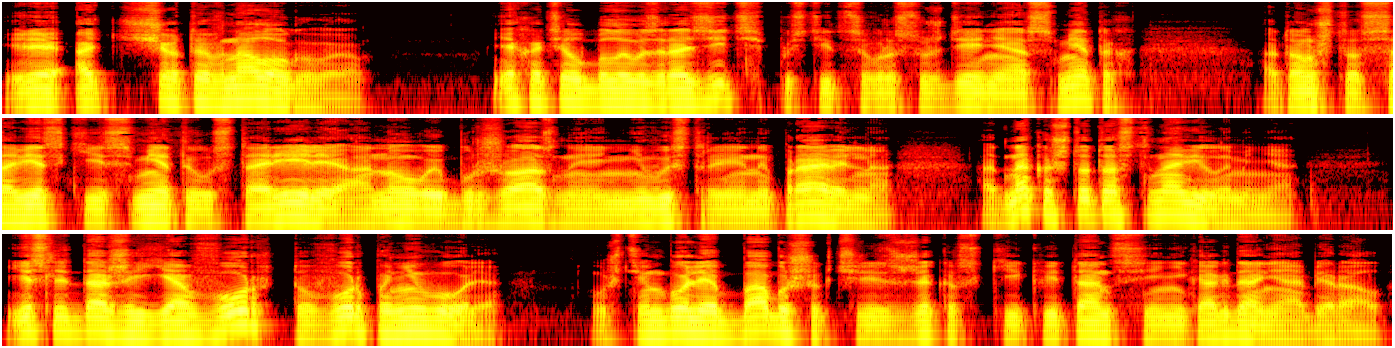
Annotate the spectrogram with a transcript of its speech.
Или отчеты в налоговую? Я хотел было возразить, пуститься в рассуждения о сметах, о том, что советские сметы устарели, а новые буржуазные не выстроены правильно, однако что-то остановило меня. Если даже я вор, то вор по неволе. Уж тем более бабушек через жековские квитанции никогда не обирал.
